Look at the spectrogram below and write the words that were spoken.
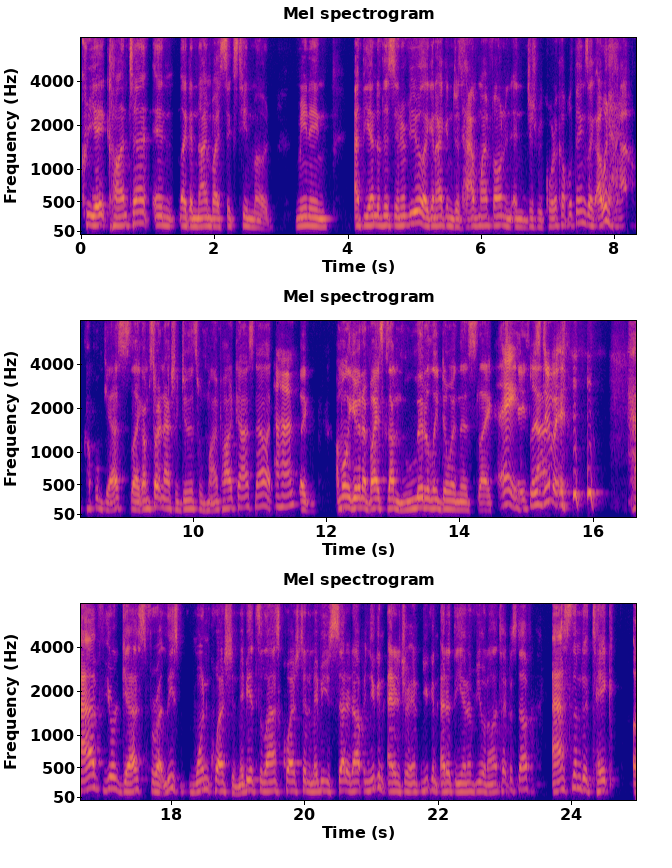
create content in like a nine by 16 mode, meaning at the end of this interview, like, and I can just have my phone and, and just record a couple things. Like, I would have a couple guests. Like, I'm starting to actually do this with my podcast now. Like, Uh huh. like I'm only giving advice because I'm literally doing this. Like, hey, let's do it. have your guests for at least one question. Maybe it's the last question, and maybe you set it up, and you can edit your you can edit the interview and all that type of stuff. Ask them to take a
